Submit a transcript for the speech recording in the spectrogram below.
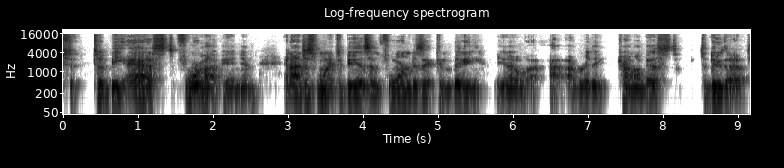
to, to be asked for my opinion. And I just want it to be as informed as it can be. You know, I, I really try my best to do that.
